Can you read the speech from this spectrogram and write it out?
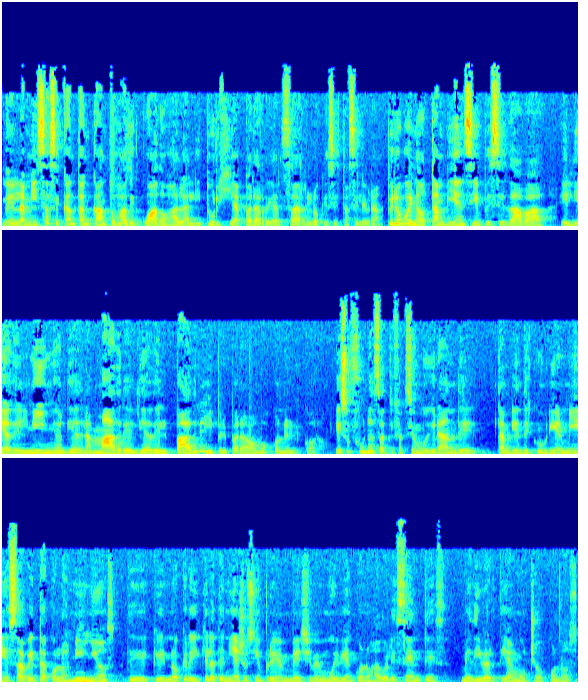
En la misa se cantan cantos adecuados a la liturgia para realzar lo que se está celebrando. Pero bueno, también siempre se daba el día del niño, el día de la madre, el día del padre y preparábamos con el coro. Eso fue una satisfacción muy grande. También descubrí en mí esa beta con los niños, que no creí que la tenía. Yo siempre me llevé muy bien con los adolescentes, me divertía mucho con los...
